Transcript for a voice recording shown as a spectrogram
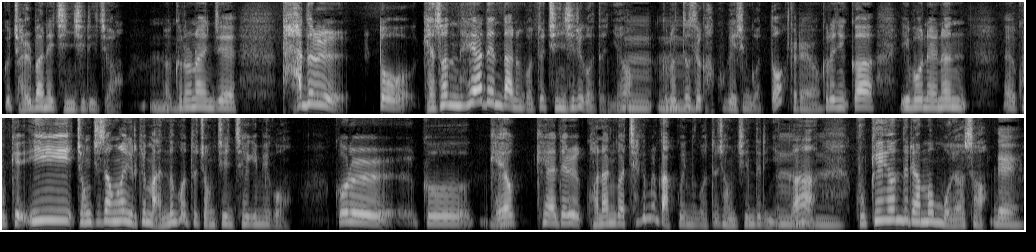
그 절반의 진실이죠. 음. 그러나 이제 다들 또 개선해야 된다는 것도 진실이거든요. 음, 음. 그런 뜻을 갖고 계신 것도. 그래요. 그러니까 이번에는 국회 이 정치 상황을 이렇게 만든 것도 정치인 책임이고 그거를 그 개혁해야 될 권한과 책임을 갖고 있는 것도 정치인들이니까 음, 음. 국회의원들이 한번 모여서 네.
